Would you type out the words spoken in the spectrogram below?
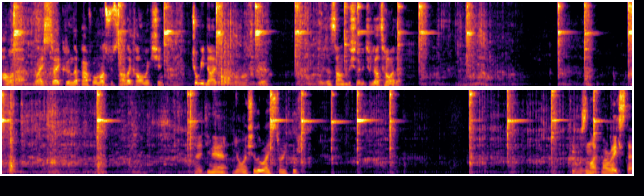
Ama Rice Striker'ın da performans şu sahada kalmak için çok ideal bir performans gücü. O yüzden sahanın dışına bir türlü atamadı. Evet yine yavaşladı Rice Striker. Kırmızı Nightmare Rex de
